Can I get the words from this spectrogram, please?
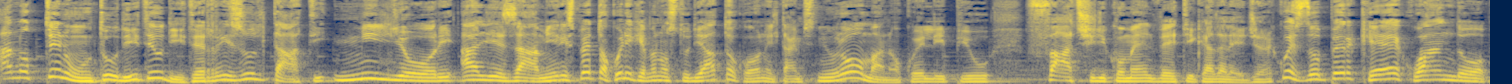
hanno ottenuto, udite udite, risultati migliori agli esami rispetto a quelli che avevano studiato con il Times New Roman o quelli più facili come Helvetica da leggere. Questo perché quando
